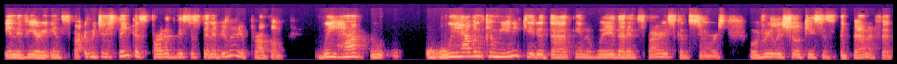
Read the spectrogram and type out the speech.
in a very inspired which i think is part of the sustainability problem we have we haven't communicated that in a way that inspires consumers. Or really showcases the benefit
